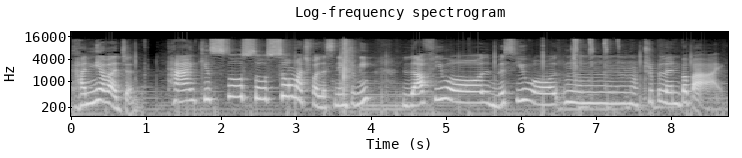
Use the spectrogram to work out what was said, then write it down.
Dhanyavad Jan. Thank you so, so, so much for listening to me. Love you all. Miss you all. Triple N. Bye bye.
